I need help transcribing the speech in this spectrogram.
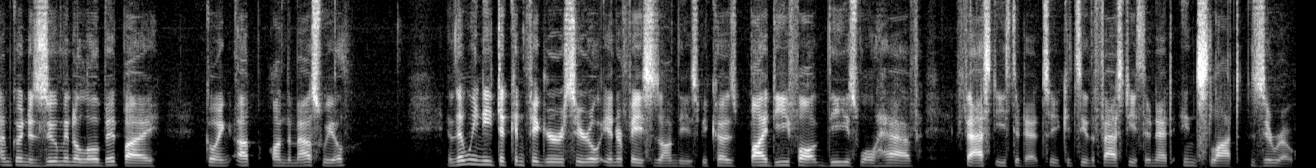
I'm going to zoom in a little bit by going up on the mouse wheel. And then we need to configure serial interfaces on these because by default these will have fast Ethernet. So you can see the fast Ethernet in slot 0. I'm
